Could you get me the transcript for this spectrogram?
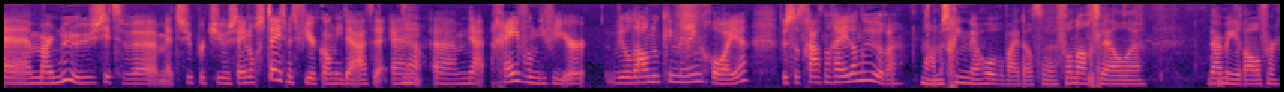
Uh, maar nu zitten we met Super Tuesday nog steeds met vier kandidaten. En ja. Um, ja, geen van die vier wil de handdoek in de ring gooien. Dus dat gaat nog heel lang duren. Nou, misschien uh, horen wij dat vannacht wel daar meer over.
